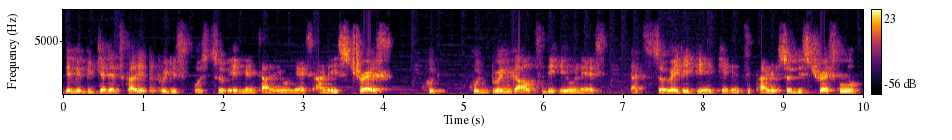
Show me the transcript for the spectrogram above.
they may be genetically predisposed to a mental illness, and a stress could could bring out the illness that's already there genetically. So the stressful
